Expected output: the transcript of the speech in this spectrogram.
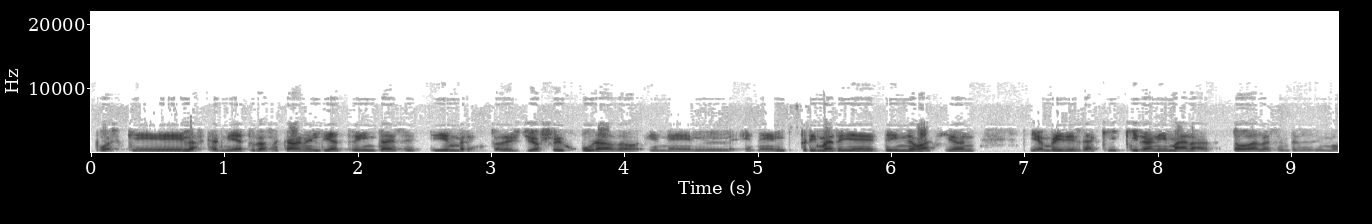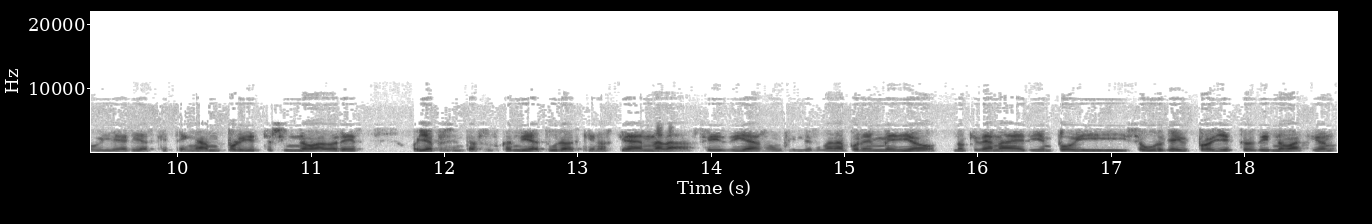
pues que las candidaturas acaban el día 30 de septiembre. Entonces yo soy jurado en el, en el primer de, de innovación y, hombre, desde aquí quiero animar a todas las empresas inmobiliarias que tengan proyectos innovadores oye, a presentar sus candidaturas, que nos quedan nada, seis días, un fin de semana por en medio, no queda nada de tiempo y seguro que hay proyectos de innovación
